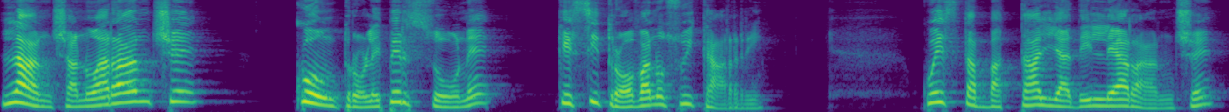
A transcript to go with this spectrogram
lanciano arance contro le persone che si trovano sui carri. Questa battaglia delle arance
